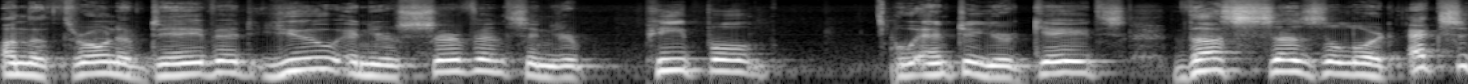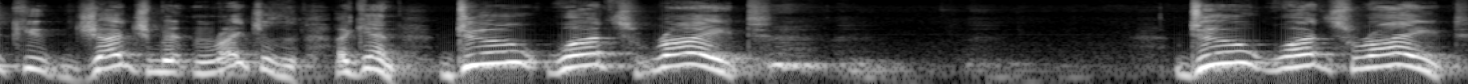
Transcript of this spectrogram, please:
on the throne of David, you and your servants and your people who enter your gates. Thus says the Lord execute judgment and righteousness. Again, do what's right. Do what's right.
